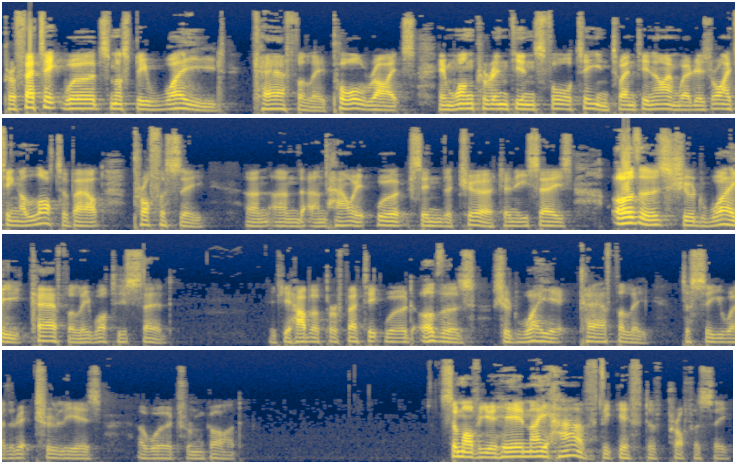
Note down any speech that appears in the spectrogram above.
Prophetic words must be weighed carefully. Paul writes in 1 Corinthians 14 29, where he's writing a lot about prophecy and, and, and how it works in the church. And he says, Others should weigh carefully what is said. If you have a prophetic word, others should weigh it carefully to see whether it truly is a word from God. Some of you here may have the gift of prophecy.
